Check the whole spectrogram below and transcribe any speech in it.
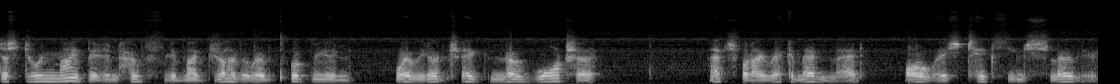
Just doing my bit and hopefully my driver won't put me in where we don't take no water. That's what I recommend, lad. Always take things slowly.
